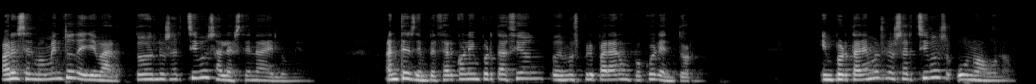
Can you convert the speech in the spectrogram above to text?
Ahora es el momento de llevar todos los archivos a la escena de Lumion. Antes de empezar con la importación, podemos preparar un poco el entorno. Importaremos los archivos uno a uno.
